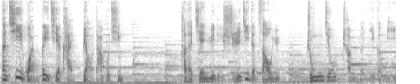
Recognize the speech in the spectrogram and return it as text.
但气管被切开，表达不清。他在监狱里实际的遭遇，终究成了一个谜。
